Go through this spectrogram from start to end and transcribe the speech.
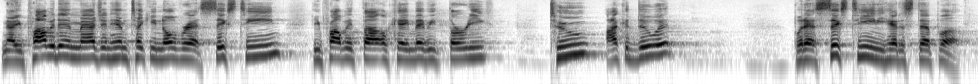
Now, you probably didn't imagine him taking over at 16. He probably thought, okay, maybe 32, I could do it. But at 16, he had to step up.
